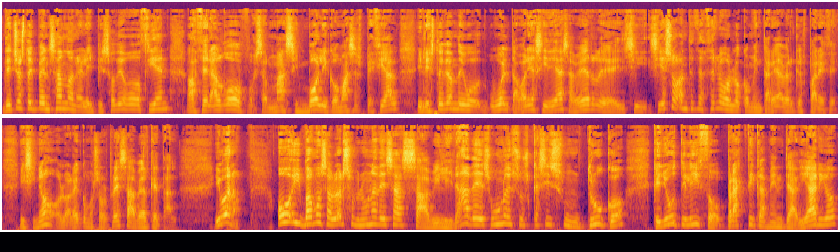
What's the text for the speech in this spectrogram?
De hecho estoy pensando en el episodio 100 hacer algo pues más simbólico, más especial y le estoy dando vuelta a varias ideas a ver eh, si, si, eso antes de hacerlo os lo comentaré a ver qué os parece y si no os lo haré como sorpresa a ver qué tal. Y bueno, Hoy vamos a hablar sobre una de esas habilidades, uno de esos casi es un truco que yo utilizo prácticamente a diario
